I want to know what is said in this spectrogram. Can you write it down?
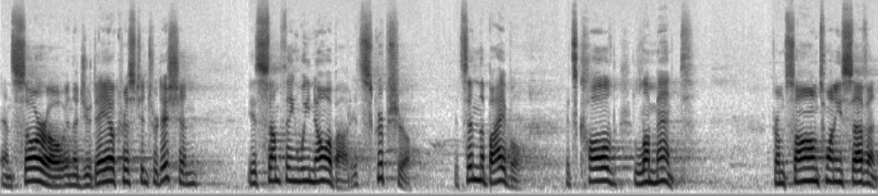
and sorrow in the Judeo Christian tradition is something we know about. It's scriptural, it's in the Bible. It's called lament. From Psalm 27,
